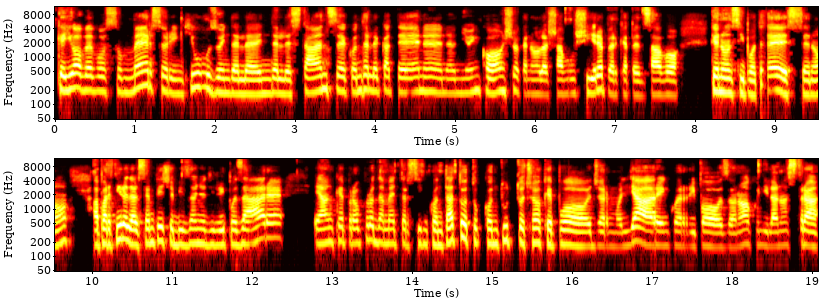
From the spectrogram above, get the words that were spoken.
che io avevo sommerso, rinchiuso in delle, in delle stanze con delle catene nel mio inconscio che non lasciavo uscire perché pensavo pensavo che non si potesse, no? A partire dal semplice bisogno di riposare e anche proprio da mettersi in contatto con tutto ciò che può germogliare in quel riposo, no? Quindi la nostra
